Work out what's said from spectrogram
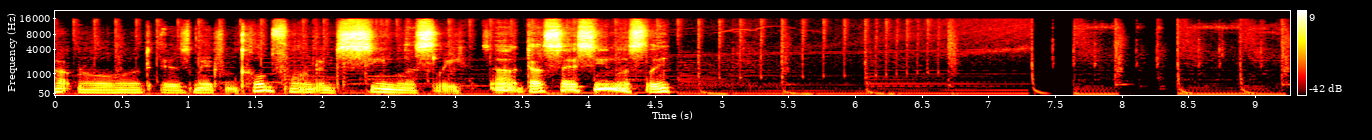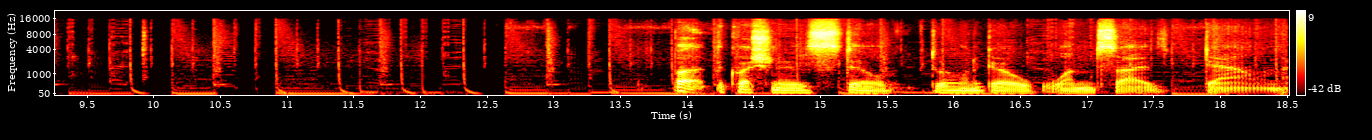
Hot rolled is made from cold formed and seamlessly. Oh, it does say seamlessly. But the question is still, do I want to go one size down?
